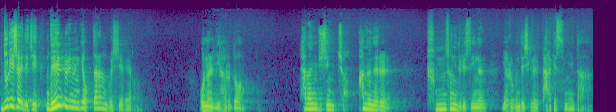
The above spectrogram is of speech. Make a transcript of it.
누리셔야 되지 내일 누리는 게 없다라는 것이에요. 오늘 이 하루도 하나님 주신 족한 은혜를 풍성히 누릴 수 있는 여러분 되시기를 바라겠습니다.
